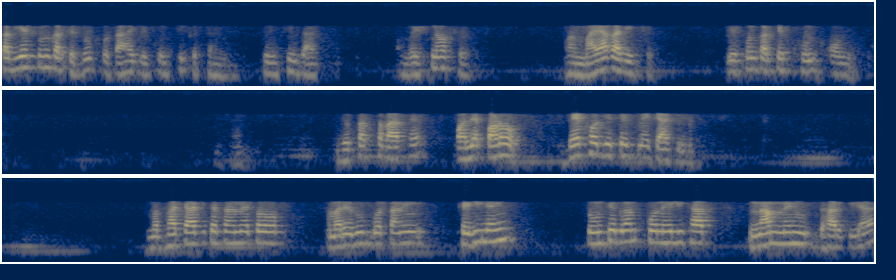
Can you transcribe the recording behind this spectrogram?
तब ये सुन करके दुख होता है कि तुलसी के संग तुलसी दास वैष्णव थे और मायावादी थे ये सुन करके खून खोल जो सत्य बात है पहले पढ़ो देखो जिसे इसमें क्या चीज़ मध्वाचार्य के समय में तो हमारे रूप गोस्वामी थे ही नहीं तो उनके ग्रंथ को नहीं लिखा नाम नहीं उद्धार किया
